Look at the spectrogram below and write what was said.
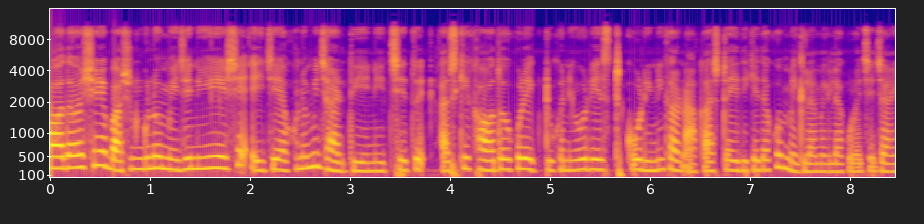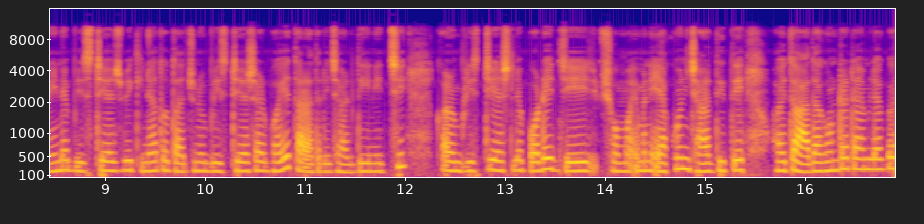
খাওয়া দাওয়া সেরে বাসনগুলো মেজে নিয়ে এসে এই যে এখন আমি ঝাড় দিয়ে নিচ্ছি। তো আজকে খাওয়া দাওয়া করে একটুখানিও রেস্ট করিনি কারণ আকাশটা এদিকে দেখো মেঘলা মেঘলা করেছে। জানি না বৃষ্টি আসবে কিনা, তো তার জন্য বৃষ্টি আসার ভয়ে তাড়াতাড়ি ঝাড় দিয়ে নিচ্ছি। কারণ বৃষ্টি আসলে পরে যে সময় মানে এখন ঝাড় দিতে হয়তো আধা ঘণ্টা টাইম লাগবে,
